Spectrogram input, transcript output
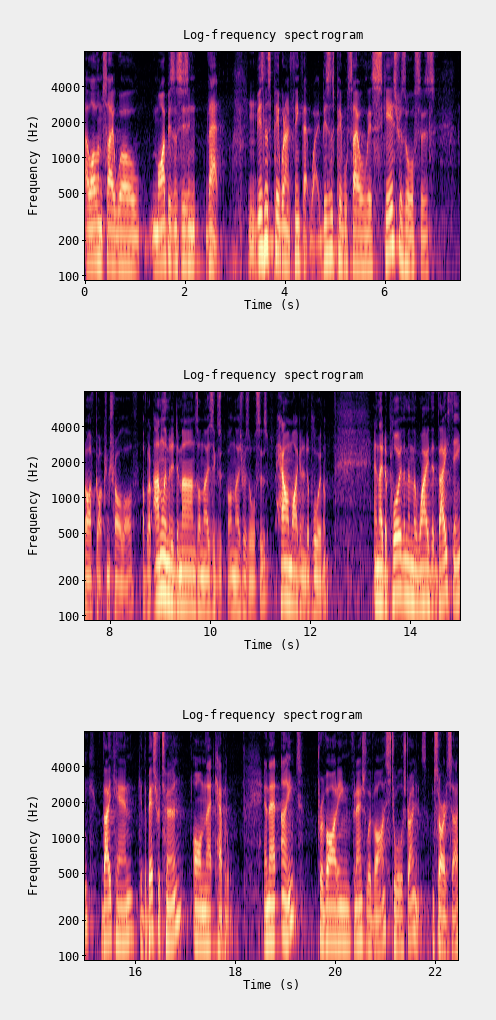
a, lot of them say, "Well, my business isn't that." Mm. Business people don't think that way. Business people say, "Well, there's scarce resources." that I've got control of. I've got unlimited demands on those, on those resources. How am I going to deploy them? And they deploy them in the way that they think they can get the best return on that capital. And that ain't providing financial advice to all Australians, I'm sorry to say,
